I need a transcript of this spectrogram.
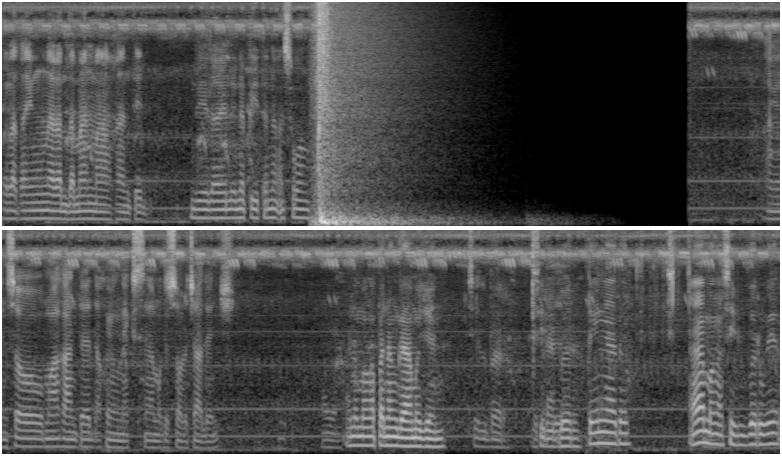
wala tayong naramdaman mga kanted. Hindi dahil linapitan ng aswang. Ayun, so mga kanted, ako yung next na mag-solo challenge. Ano mga panangga mo dyan? Silver. Silver. Tingin nga to. Ah, mga silverware.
